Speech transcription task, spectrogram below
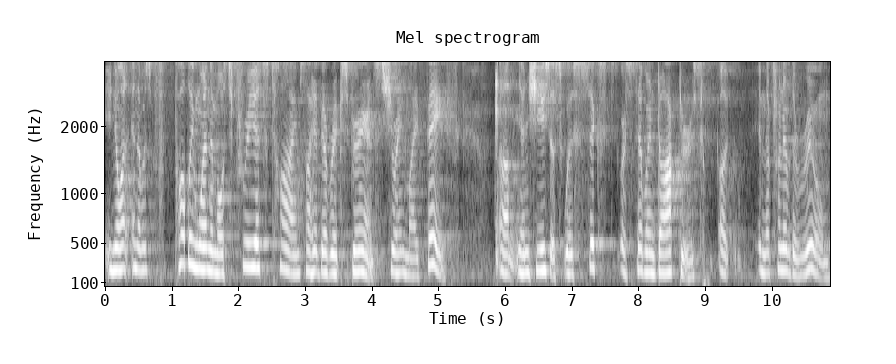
You know, and that was probably one of the most freest times I have ever experienced sharing my faith um, in Jesus with six or seven doctors uh, in the front of the room.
